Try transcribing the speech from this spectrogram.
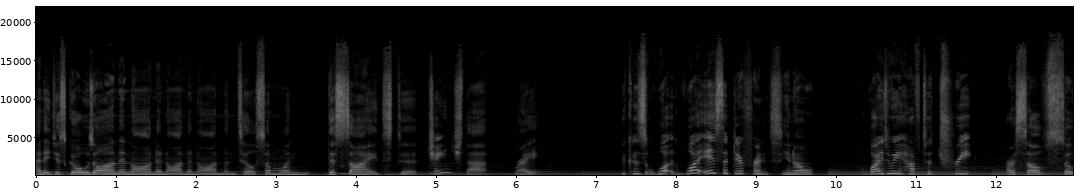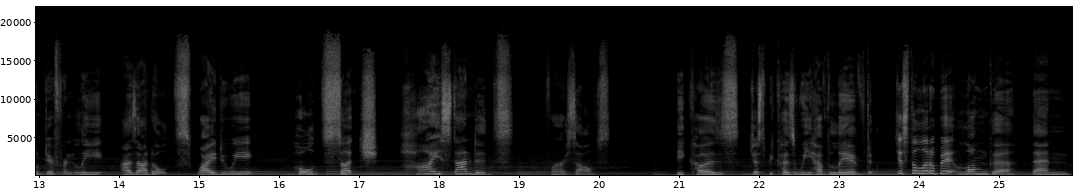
And it just goes on and on and on and on until someone decides to change that, right? Because what what is the difference, you know? why do we have to treat ourselves so differently as adults? Why do we hold such high standards for ourselves? Because just because we have lived just a little bit longer than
